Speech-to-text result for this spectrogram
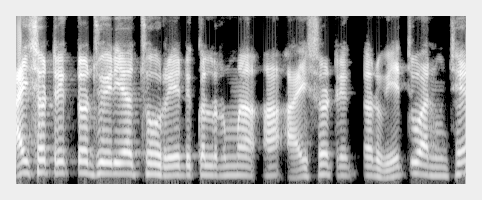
આઈસર ટ્રેક્ટર જોઈ રહ્યા છો. રેડ કલરમાં આ આઈસર ટ્રેક્ટર વેચવાનું છે.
